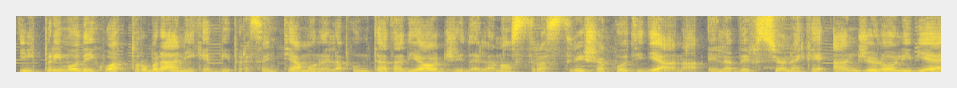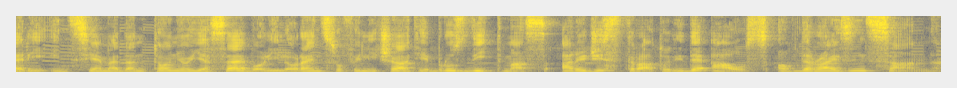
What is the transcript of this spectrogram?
Il primo dei quattro brani che vi presentiamo nella puntata di oggi della nostra striscia quotidiana è la versione che Angelo Olivieri, insieme ad Antonio Iasevoli, Lorenzo Feliciati e Bruce Dittmas, ha registrato di The House of the Rising Sun.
